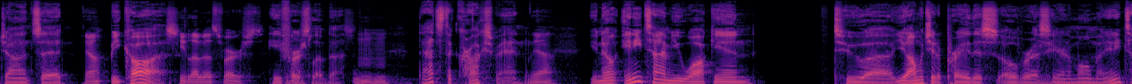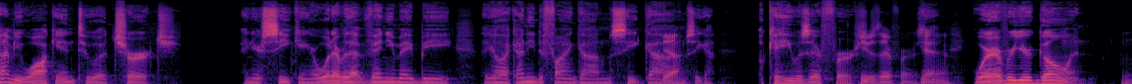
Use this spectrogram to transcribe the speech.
John said, Yeah. because He loved us first. he first loved us. hmm That's the crux, man. Yeah. You know, anytime you walk in to, uh, you, I want you to pray this over us here in a moment. Anytime you walk into a church and you're seeking, or whatever that venue may be, that you're like, I need to find God. I'm gonna seek God. Yeah. I'm gonna seek God. Okay, He was there first. He was there first. Yeah. Yeah. Wherever you're going, hmm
